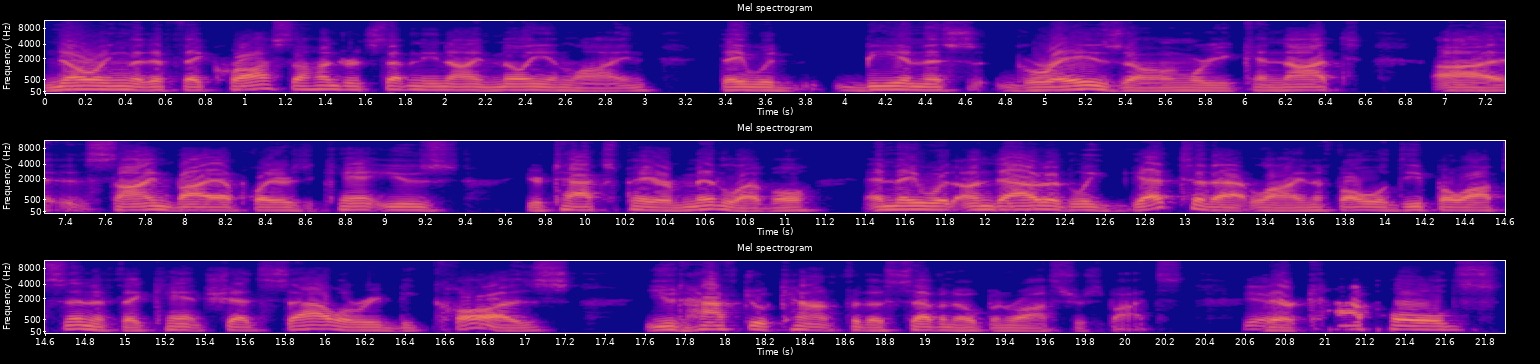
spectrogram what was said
knowing that if they cross the 179 million line, they would be in this gray zone where you cannot uh, sign buyout players. You can't use your taxpayer mid-level and they would undoubtedly get to that line if Oladipo opts in if they can't shed salary because you'd have to account for those seven open roster spots. Yeah. Their cap holds.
